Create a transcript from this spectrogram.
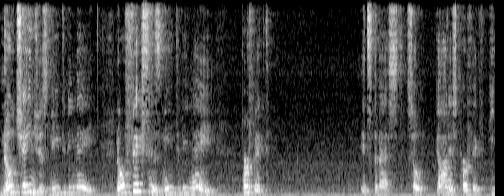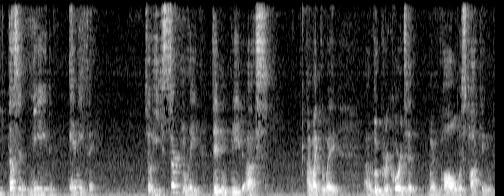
No changes need to be made. No fixes need to be made. Perfect. It's the best. So God is perfect. He doesn't need anything. So he certainly didn't need us. I like the way uh, Luke records it when Paul was talking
